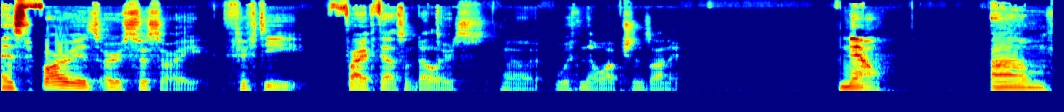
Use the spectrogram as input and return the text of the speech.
as far as, or so sorry, fifty-five thousand uh, dollars with no options on it. Now, um,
